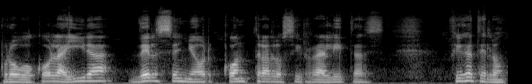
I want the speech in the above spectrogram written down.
provocó la ira del Señor contra los israelitas. Fíjate lo,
